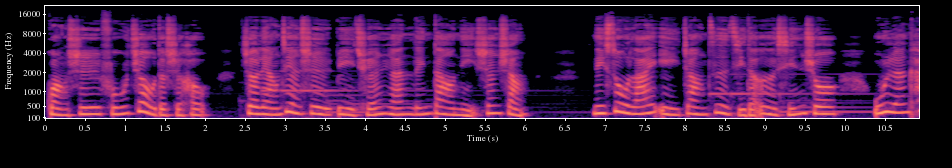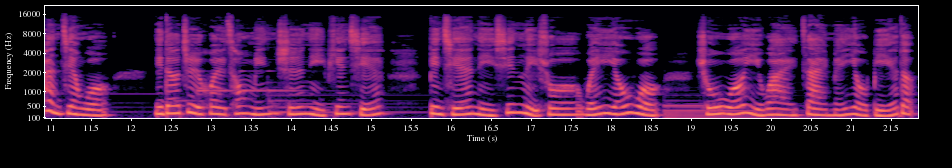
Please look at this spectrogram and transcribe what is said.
广施符咒的时候，这两件事必全然临到你身上。”你素来倚仗自己的恶行说无人看见我，你的智慧聪明使你偏邪，并且你心里说唯有我，除我以外再没有别的，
